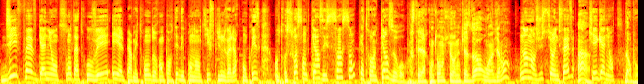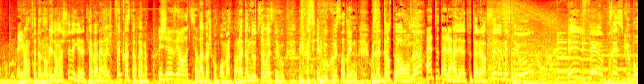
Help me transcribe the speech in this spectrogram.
10 fèves gagnantes sont à trouver et elles permettront de remporter des pendentifs d'une valeur comprise entre 75 et 595 euros. C'est-à-dire qu'on tombe sur une pièce d'or ou un diamant? Non, non, juste sur une fève Ah. qui est gagnante. Non, bon, mais non, ça donne envie d'en acheter des galettes là-bas. Ah bah oui. Vous faites quoi cet après-midi? Je vais en Haute-Savoie. Ah bah je comprends maintenant. La dame d'Haute-Savoie, c'est vous. Merci beaucoup Sandrine. Vous êtes de retour à 11h À tout à l'heure. Allez, à tout à l'heure. C'est la météo. Et il fait euh, presque beau,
